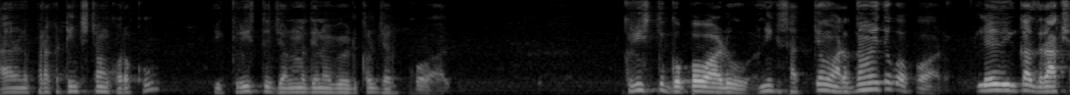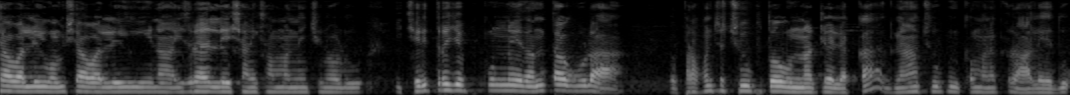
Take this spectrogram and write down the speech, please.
ఆయనను ప్రకటించటం కొరకు ఈ క్రీస్తు జన్మదిన వేడుకలు జరుపుకోవాలి. క్రీస్తు గొప్పవాడు. నీకు సత్యం అర్థమైతే గొప్పవాడు. లేదు ఇంకా ద్రాక్షావల్లి వంశావల్లి ఈయన ఇజ్రాయెల్ దేశానికి సంబంధించినోడు. ఈ చరిత్ర చెప్పుకునేదంతా కూడా ప్రపంచ చూపుతో ఉన్నట్లే లెక్క. జ్ఞాన చూపు ఇంకా మనకి రాలేదు.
